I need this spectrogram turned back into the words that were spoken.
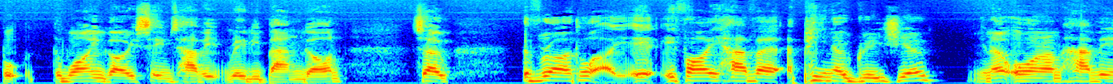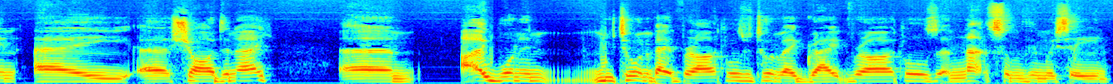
But the wine guy seems to have it really bang on. So the varietal, if I have a, a Pinot Grigio, you know, or I'm having a, a Chardonnay, um, I want to. We're talking about varietals, we're talking about great varietals, and that's something we're seeing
